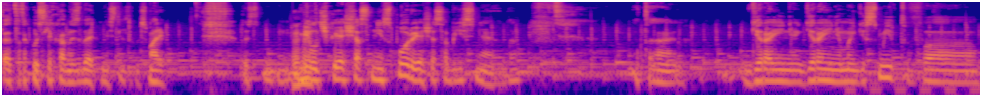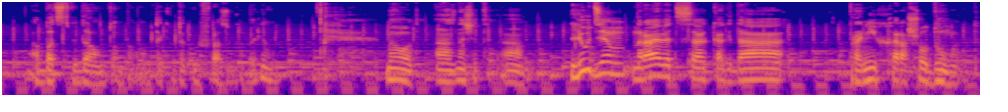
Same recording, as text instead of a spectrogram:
это такой слегка назидательный стиль. Такой, смотри. То есть, uh-huh. мелочка, я сейчас не спорю, я сейчас объясняю, да. Это героиня, героиня Мэгги Смит в а, «Аббатстве Даунтон», по-моему, так, такую фразу говорил. Ну вот, а, значит, а, людям нравится, когда про них хорошо думают.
